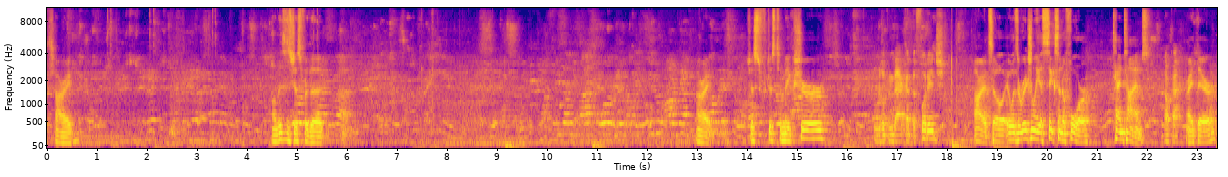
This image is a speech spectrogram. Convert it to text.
Sorry. Oh, this is just for the. All right, just just to make sure. We're looking back at the footage. All right, so it was originally a six and a four, ten times, Okay. right there.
